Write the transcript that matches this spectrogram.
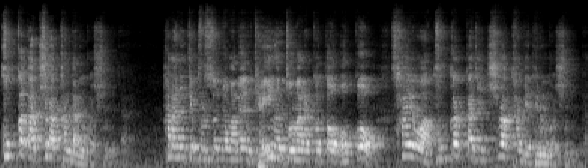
국가가 추락한다는 것입니다. 하나님께 불순종하면 개인은 두말할 것도 없고 사회와 국가까지 추락하게 되는 것입니다.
